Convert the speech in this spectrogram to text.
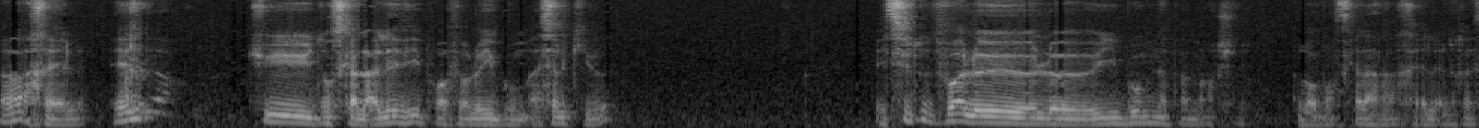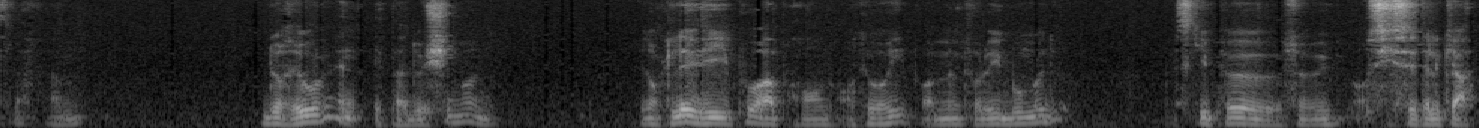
Rachel et Léa. Tu, dans ce cas-là, Lévi pourra faire le hiboum à celle qui veut. Et si toutefois le, hiboum n'a pas marché, alors dans ce cas-là, Rachel, elle reste la femme de Réhouven et pas de Shimon. Et donc Lévi pourra prendre, en théorie, pourra même faire le hiboum aux deux. Parce qu'il peut, si c'était le cas,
